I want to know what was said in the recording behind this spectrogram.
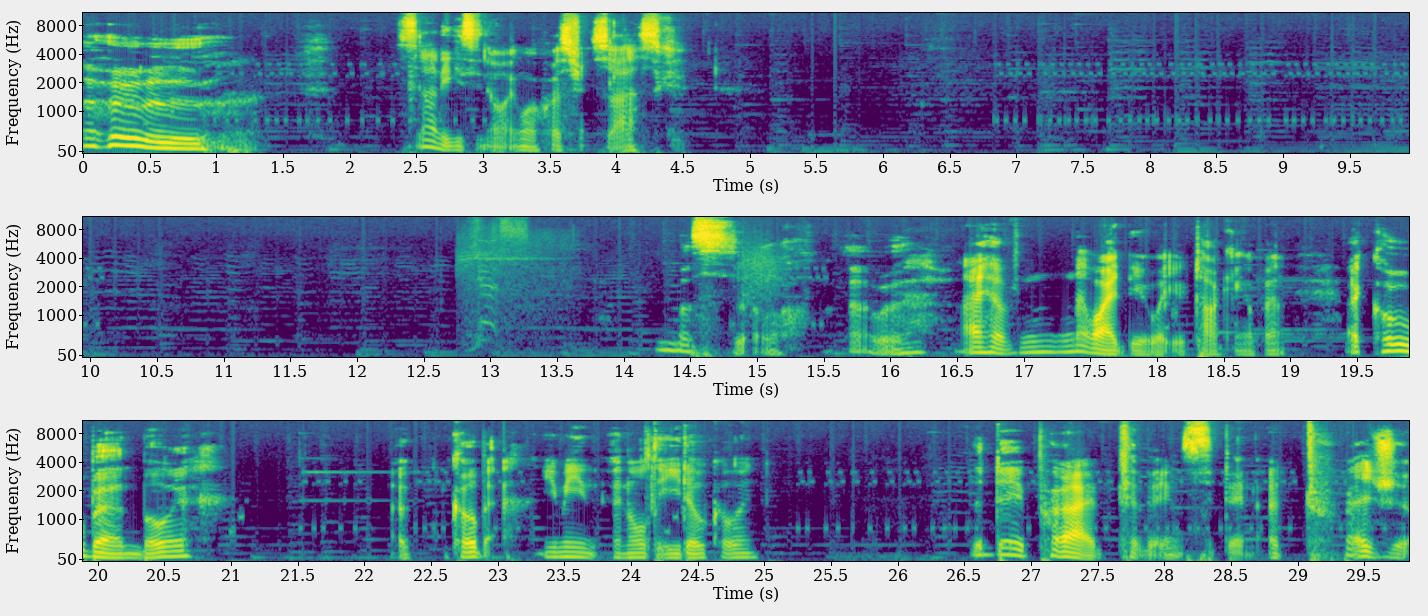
it's not easy knowing what questions to ask. So, oh, I have no idea what you're talking about. A Koban, boy. A Koban? You mean an old Edo coin? The day prior to the incident, a treasure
